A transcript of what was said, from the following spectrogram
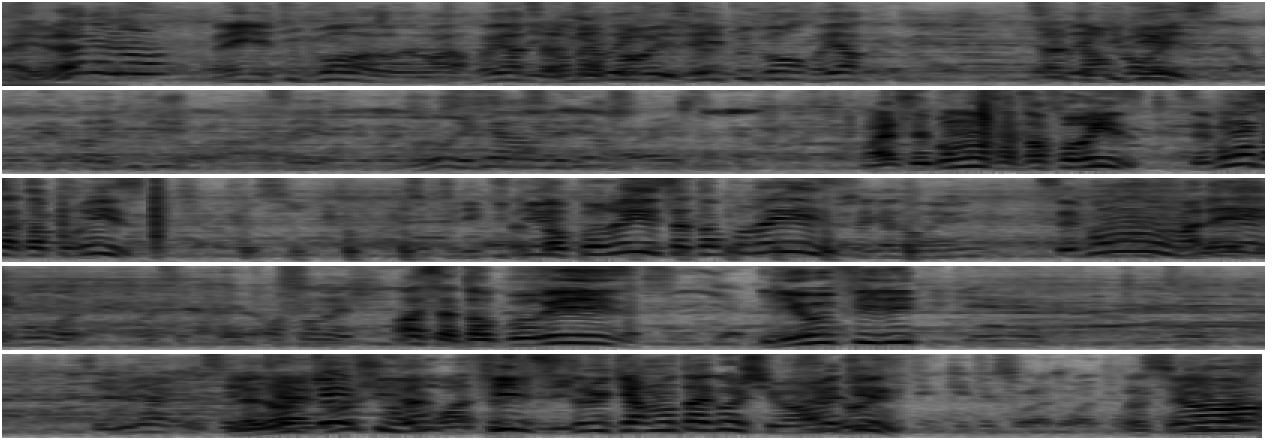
Ah, il est là, non, non Là, il est tout devant, regarde, il Ça est emmerdé. temporise. Il est tout devant, regarde. Il Ça temporise. Ah, ça y est. Non, non, il est bien, il est bien. Ouais, c'est bon, ça temporise. C'est bon, ça temporise. Ça temporise, ça temporise. C'est bon, allez. C'est bon, ouais. Ouais, c'est 300 mètres. Oh, ça temporise. Il est où, Philippe? C'est lui, hein, c'est Il est lui dans à le cul, Phil. Hein. Phil, c'est celui qui remonte à gauche, il va en mettre une. Attention.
